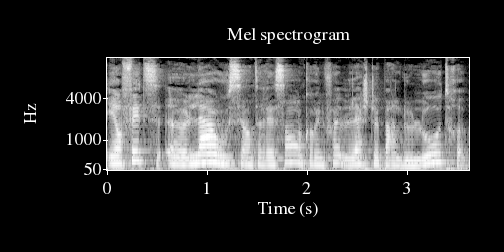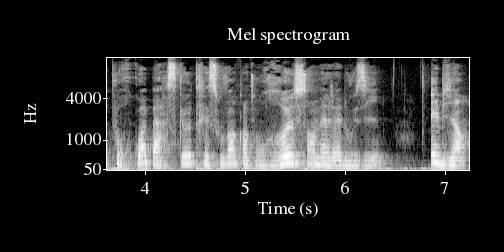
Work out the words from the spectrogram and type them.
Et en fait, là où c'est intéressant, encore une fois, là je te parle de l'autre. Pourquoi? Parce que très souvent, quand on ressent la jalousie, eh bien,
